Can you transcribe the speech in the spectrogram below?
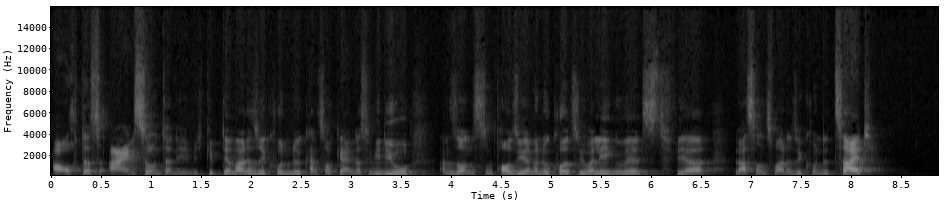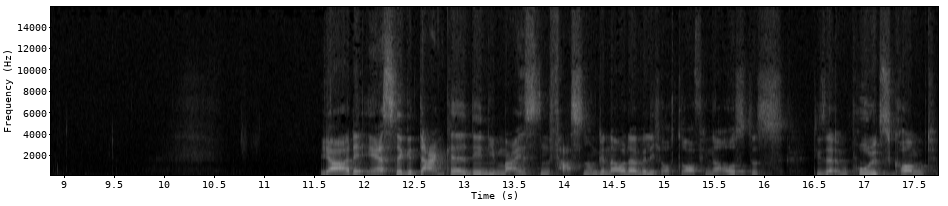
auch das Einzelunternehmen. Ich gebe dir mal eine Sekunde, kannst auch gerne das Video ansonsten pausieren, wenn du kurz überlegen willst. Wir lassen uns mal eine Sekunde Zeit. Ja, der erste Gedanke, den die meisten fassen, und genau da will ich auch darauf hinaus, dass dieser Impuls kommt,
